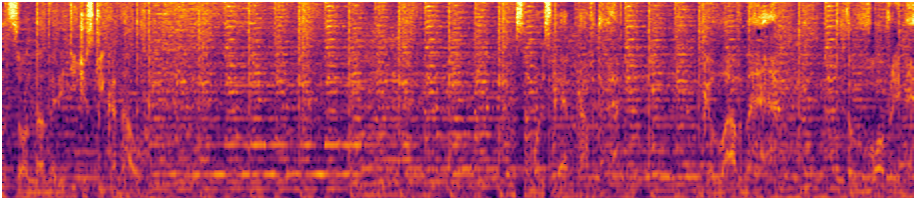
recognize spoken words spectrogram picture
информационно-аналитический канал. «Комсомольская правда». Главное – вовремя.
